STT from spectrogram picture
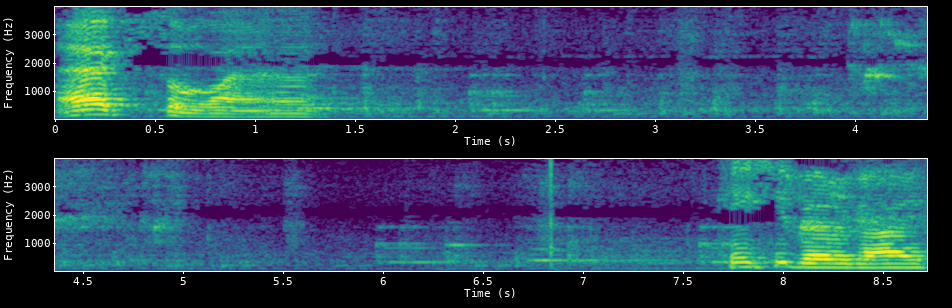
Excellent. Can you see better, guys?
